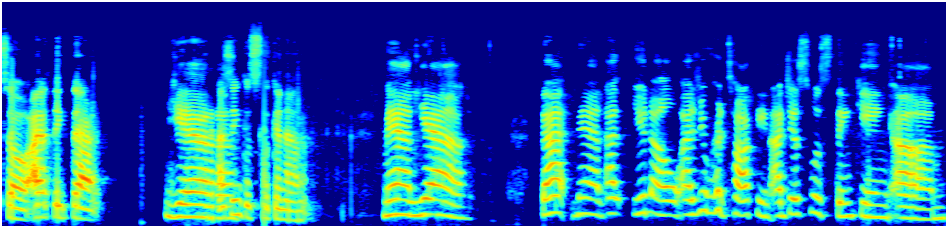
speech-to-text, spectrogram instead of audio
so i think that Yeah. i think it's looking at it Man, yeah. That man, I, you know, as you were talking, I just was thinking um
